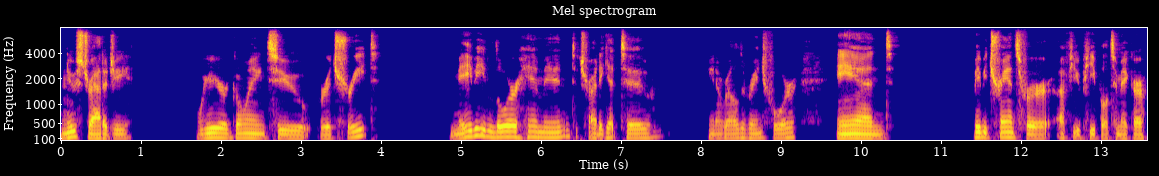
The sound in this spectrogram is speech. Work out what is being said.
new strategy. We're going to retreat, maybe lure him in to try to get to, you know, relative range four, and maybe transfer a few people to make our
